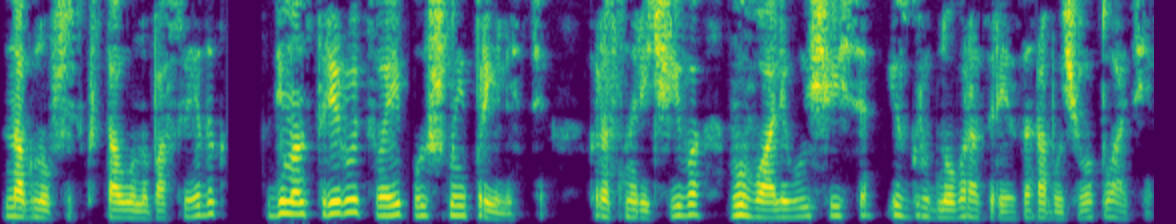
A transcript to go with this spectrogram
Нагнувшись к столу напоследок, демонстрирует свои пышные прелести, красноречиво вываливающиеся из грудного разреза рабочего платья.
